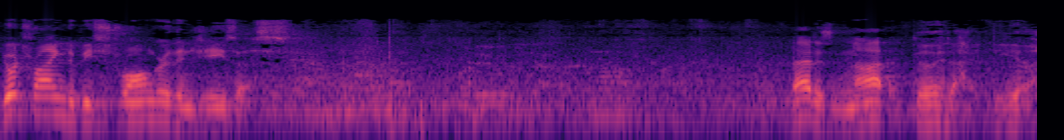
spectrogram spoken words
you're trying to be stronger than Jesus. That is not a good idea.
